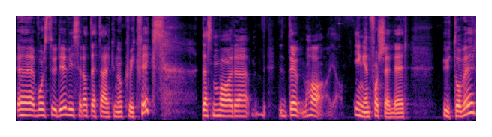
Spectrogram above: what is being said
eh, vår studie viser at dette er ikke noe quick fix. Det som var eh, Det har ja, ingen forskjeller utover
